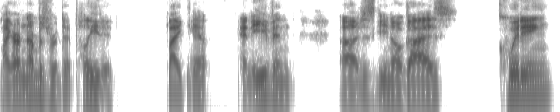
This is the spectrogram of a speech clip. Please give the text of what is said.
Like our numbers were depleted. Like, yep. And even uh just you know, guys quitting,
